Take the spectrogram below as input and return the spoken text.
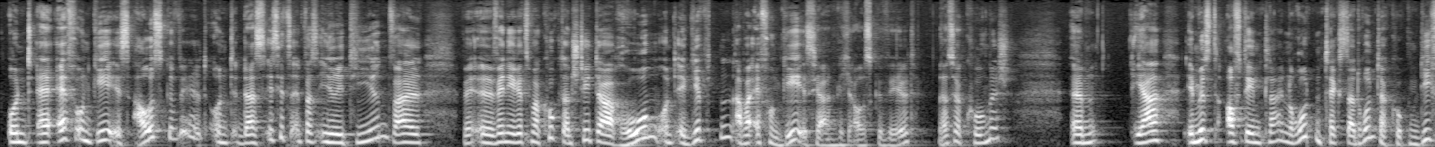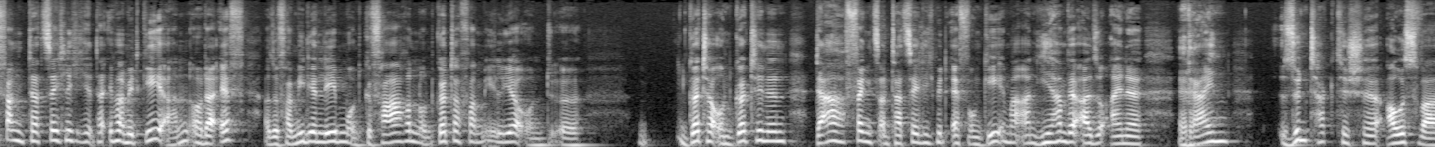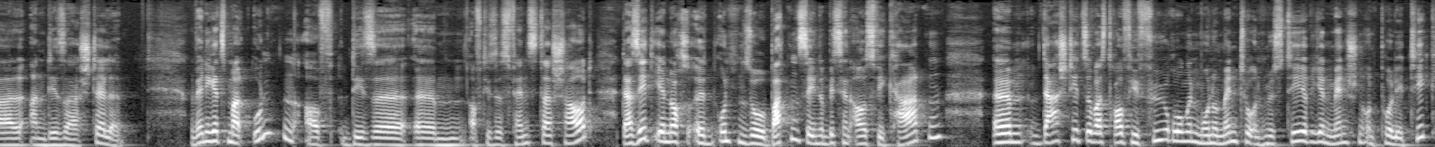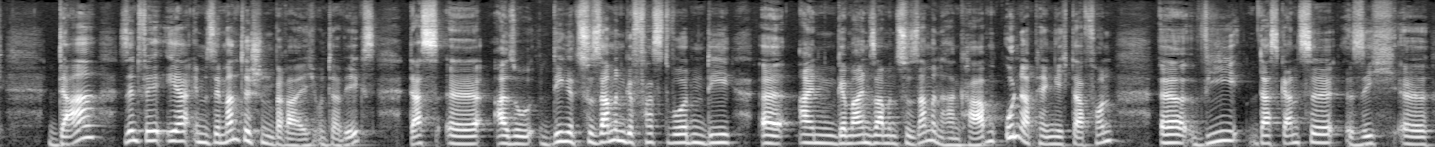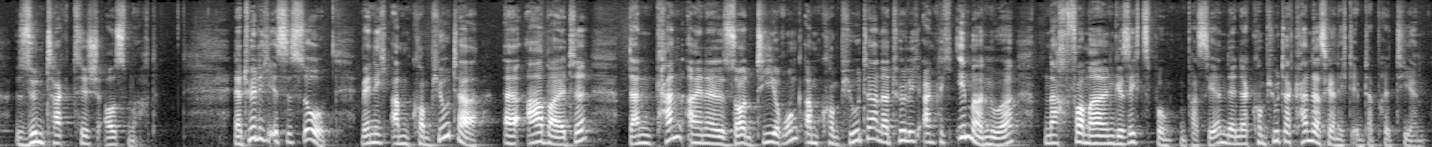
Und äh, F und G ist ausgewählt und das ist jetzt etwas irritierend, weil äh, wenn ihr jetzt mal guckt, dann steht da Rom und Ägypten, aber F und G ist ja eigentlich ausgewählt. Das ist ja komisch. Ähm, ja, ihr müsst auf den kleinen roten Text da drunter gucken. Die fangen tatsächlich immer mit G an oder F, also Familienleben und Gefahren und Götterfamilie und äh, Götter und Göttinnen. Da fängt es tatsächlich mit F und G immer an. Hier haben wir also eine rein syntaktische Auswahl an dieser Stelle. Wenn ihr jetzt mal unten auf, diese, ähm, auf dieses Fenster schaut, da seht ihr noch äh, unten so Buttons, sehen ein bisschen aus wie Karten. Ähm, da steht sowas drauf wie Führungen, Monumente und Mysterien, Menschen und Politik. Da sind wir eher im semantischen Bereich unterwegs, dass äh, also Dinge zusammengefasst wurden, die äh, einen gemeinsamen Zusammenhang haben, unabhängig davon, äh, wie das Ganze sich äh, syntaktisch ausmacht. Natürlich ist es so, wenn ich am Computer äh, arbeite, dann kann eine Sortierung am Computer natürlich eigentlich immer nur nach formalen Gesichtspunkten passieren, denn der Computer kann das ja nicht interpretieren.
